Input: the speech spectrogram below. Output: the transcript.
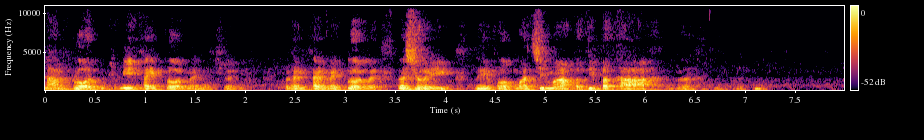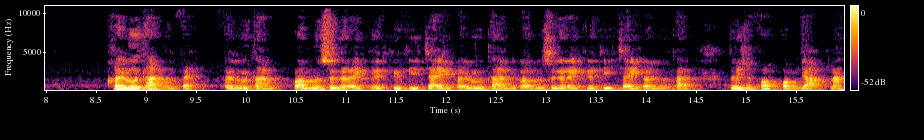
ถามโกรธมีใครโกรธไหมเฉยใครไม่โกรธเลย ก็เฉยอีกนี่พวกมัชชิมาปฏิปทานะคอยรู้ทันลงไปคอยรู้ทันความรู้สึกอะไรเกิดขึ้นที่ใจคอยรู้ทัน ความรู้สึกอะไรเกิดที่ใจคอยรู้ทัน โดยเฉพาะความอยากนะ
